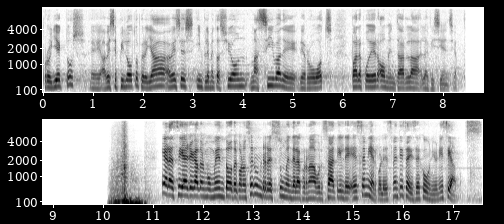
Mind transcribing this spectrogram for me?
proyectos, eh, a veces pilotos, pero ya a veces implementación masiva de, robots para poder aumentar la eficiencia. Ahora sí ha llegado el momento de conocer un resumen de la jornada bursátil de este miércoles 26 de junio. Iniciamos.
